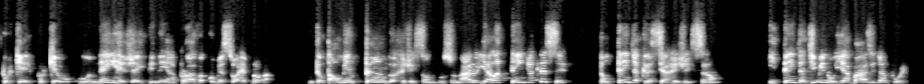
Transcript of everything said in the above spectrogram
Por quê? Porque o, o nem rejeita e nem aprova começou a reprovar. Então está aumentando a rejeição do Bolsonaro e ela tende a crescer. Então tende a crescer a rejeição e tende a diminuir a base de apoio.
